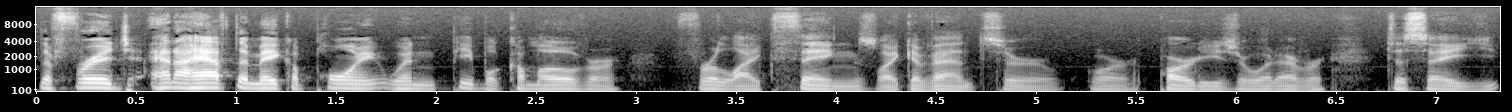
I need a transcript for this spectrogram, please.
the fridge, and I have to make a point when people come over for like things like events or or parties or whatever to say,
